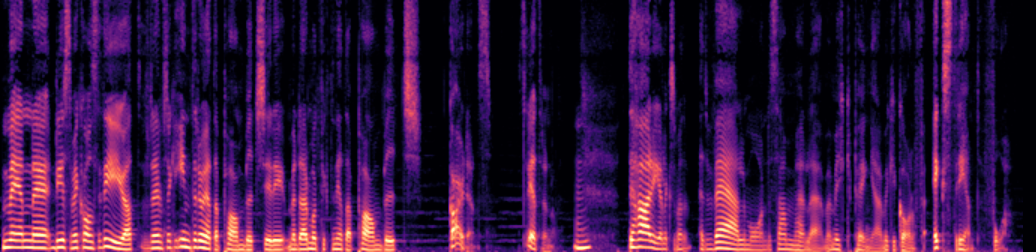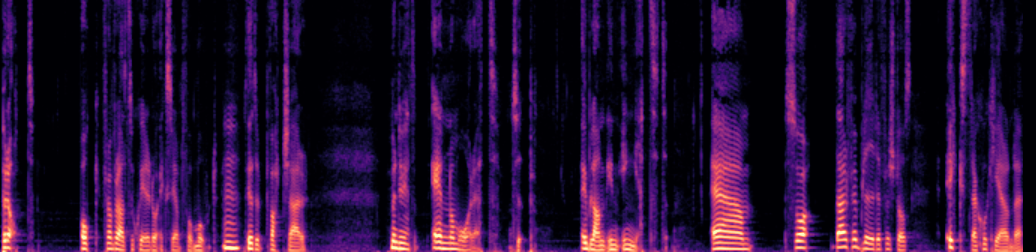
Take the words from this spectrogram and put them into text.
Men eh, det som är konstigt är ju att den försöker inte då heta Palm Beach City, men däremot fick den heta Palm Beach Gardens. Så det heter den då. Mm. Det här är liksom ett, ett välmående samhälle med mycket pengar, mycket golf, extremt få brott. Och framförallt så sker det då extremt få mord. Mm. Det har typ varit så här, men du vet, en om året, typ. Ibland in, inget, typ. Ehm, så därför blir det förstås extra chockerande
